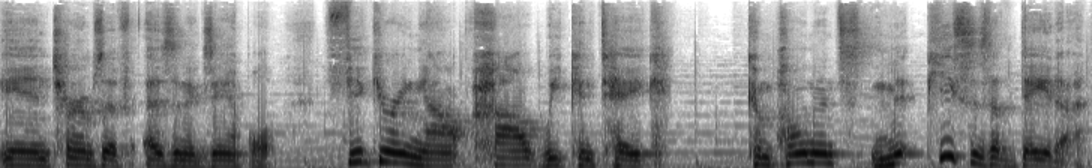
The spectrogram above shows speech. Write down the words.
in terms of, as an example, figuring out how we can take components, pieces of data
